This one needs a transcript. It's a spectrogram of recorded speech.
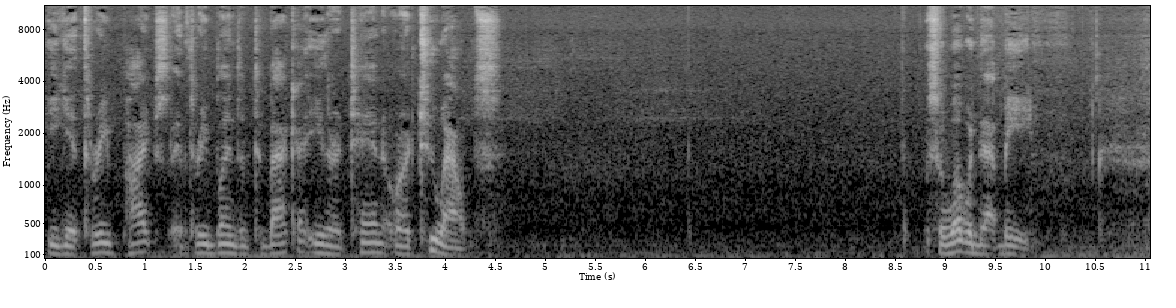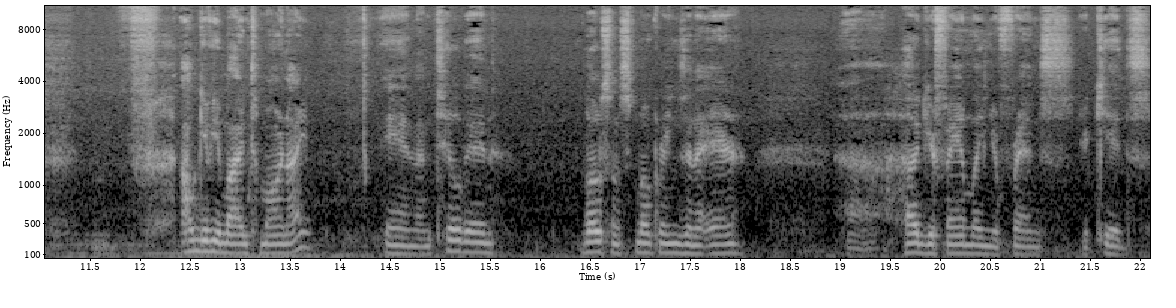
You get three pipes and three blends of tobacco, either a 10 or a 2 ounce. So, what would that be? I'll give you mine tomorrow night. And until then, blow some smoke rings in the air. Uh, hug your family and your friends, your kids.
